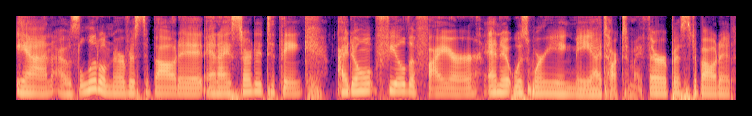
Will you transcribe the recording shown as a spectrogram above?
and I was a little nervous about it and I started to think I don't feel the fire and it was worrying me. I talked to my therapist about it.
